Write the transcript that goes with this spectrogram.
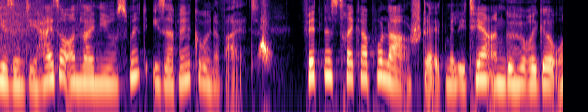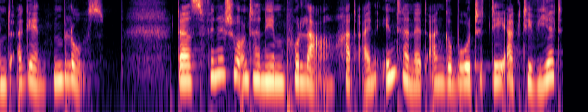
Hier sind die Heise Online News mit Isabel Grünewald. Fitnesstrecker Polar stellt Militärangehörige und Agenten bloß. Das finnische Unternehmen Polar hat ein Internetangebot deaktiviert,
